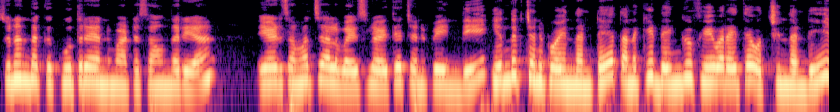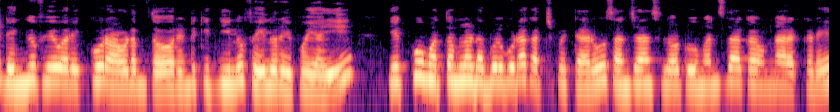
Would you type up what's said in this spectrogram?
సునందక్క కూతురే అన్నమాట సౌందర్య. ఏడు సంవత్సరాల వయసులో అయితే చనిపోయింది. ఎందుకు చనిపోయిందంటే తనకి డెంగ్యూ ఫీవర్ అయితే వచ్చిందండి. డెంగ్యూ ఫీవర్ ఎక్కువ రావడంతో రెండు కిడ్నీలు ఫెయిల్యూర్ అయిపోయాయి. ఎక్కువ మొత్తంలో డబ్బులు కూడా ఖర్చు పెట్టారు. సంజాన్స్లో టూ మంత్స్ దాకా ఉన్నారు అక్కడే.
